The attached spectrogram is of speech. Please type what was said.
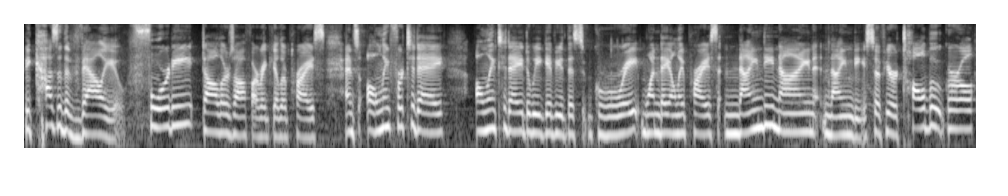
because of the value. $40 off our regular price. And it's only for today. Only today do we give you this great one day only price, $99.90. So if you're a tall boot girl,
